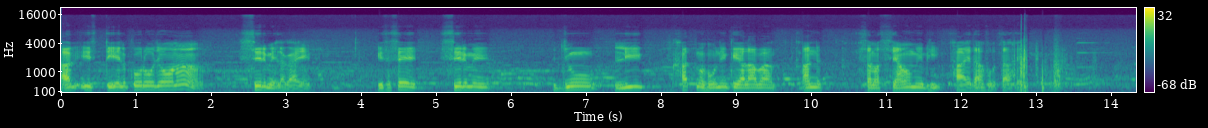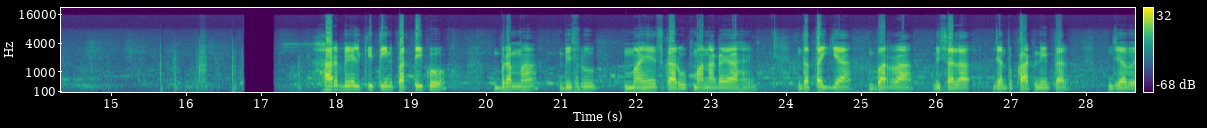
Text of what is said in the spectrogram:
अब इस तेल को रोज़ाना सिर में लगाएँ। इससे सिर में जू लीक खत्म होने के अलावा अन्य समस्याओं में भी फ़ायदा होता है। हर बेल की तीन पत्ती को ब्रह्मा, विष्णु, महेश का रूप माना गया है। दतैया बर्रा, विषैला जंतु काटने पर जब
